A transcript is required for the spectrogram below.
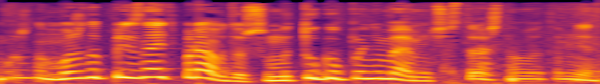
Можно, можно признать правду, что мы туго понимаем, ничего страшного в этом нет.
